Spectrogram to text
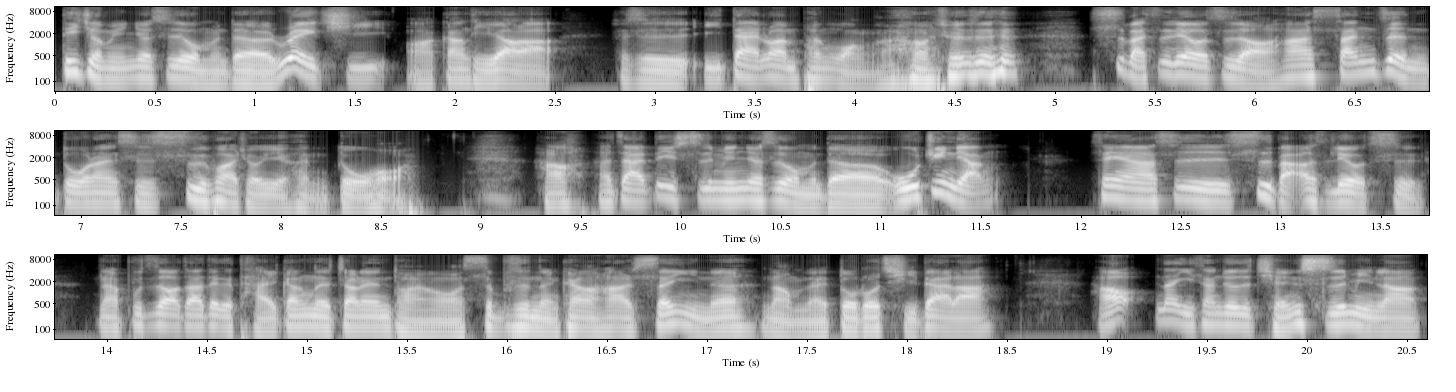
第九名就是我们的瑞奇啊，刚提到了就是一代乱喷网啊，就是四百四十六次哦，他三振多，但是四坏球也很多哦。好，那在第十名就是我们的吴俊良，生涯是四百二十六次，那不知道在这个台钢的教练团哦，是不是能看到他的身影呢？那我们来多多期待啦。好，那以上就是前十名啦。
